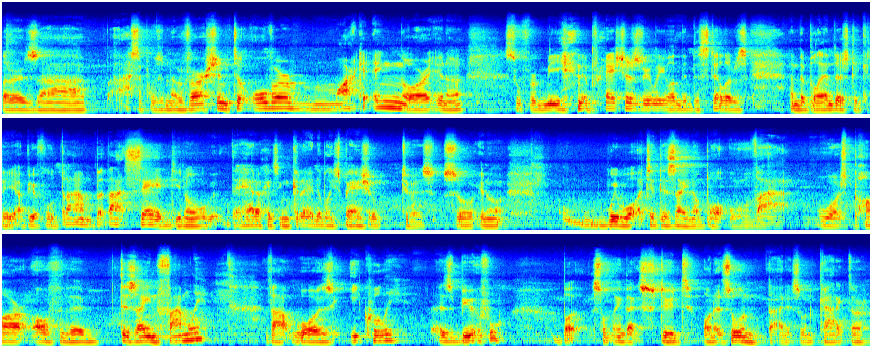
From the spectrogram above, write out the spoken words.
there's a, I suppose an aversion to over marketing, or you know. So for me, the pressure's really on the distillers and the blenders to create a beautiful dram. But that said, you know, the Hearach is incredibly special to us. So you know, we wanted to design a bottle that was part of the design family, that was equally as beautiful, but something that stood on its own, that had its own character,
